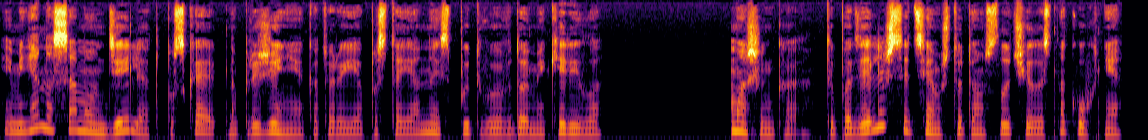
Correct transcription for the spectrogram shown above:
и меня на самом деле отпускает напряжение, которое я постоянно испытываю в доме Кирилла. «Машенька, ты поделишься тем, что там случилось на кухне?»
